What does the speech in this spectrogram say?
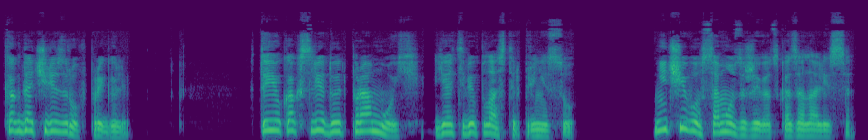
«Когда через ров прыгали». Ты ее как следует промой, я тебе пластырь принесу». «Ничего, само заживет», — сказала Алиса.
